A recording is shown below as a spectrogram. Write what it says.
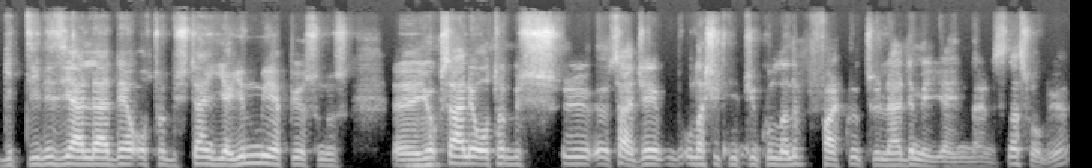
Gittiğiniz yerlerde otobüsten yayın mı yapıyorsunuz? E, yoksa hani otobüs e, sadece ulaşım için kullanıp farklı türlerde mi yayınlarınız? Nasıl oluyor?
